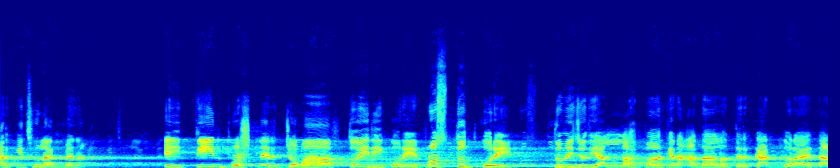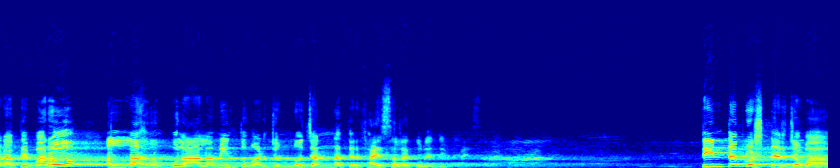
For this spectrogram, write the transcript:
আর কিছু লাগবে না। এই তিন প্রশ্নের জবাব তৈরি করে, প্রস্তুত করে তুমি যদি আল্লাহ পাকের আদালতের কাঠগড়ায় দাঁড়াতে পারো, আল্লাহ রব্বুল আলমিন তোমার জন্য জান্নাতের ফায়সালা করে দিবে। তিনটা প্রশ্নের জবাব।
